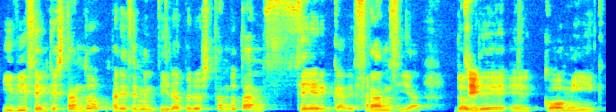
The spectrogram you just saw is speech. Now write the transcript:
y dicen que estando, parece mentira, pero estando tan cerca de Francia, donde el cómic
